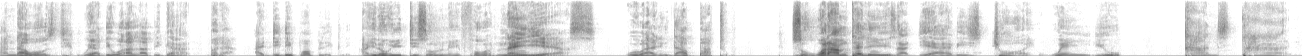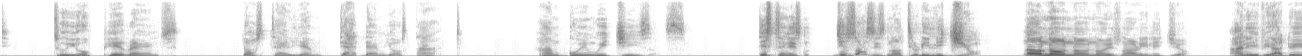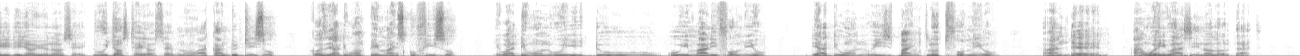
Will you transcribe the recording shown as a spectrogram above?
And that was where the wahala began. But I did it publicly. And you know, he disowned me for nine years. We were in that battle. So what I'm telling you is that there is joy when you can stand to your parents. Just tell them, tell them your stand. I'm going with Jesus. This thing is Jesus is not religion. No, no, no, no, it's not religion. And if you are doing religion, you know, say you will just tell yourself, no, I can't do this, oh, because they are the one paying my school fees. So they were the one who will do, who will marry for me. Oh. They are the one who is buying clothes for me. Oh. And uh, and when you are saying all of that,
